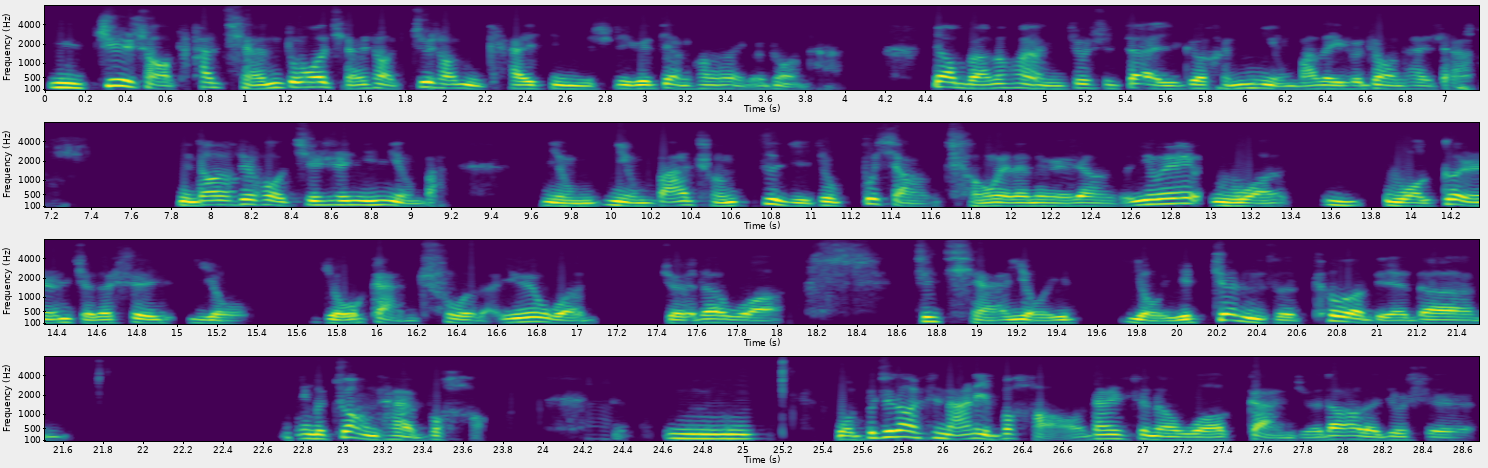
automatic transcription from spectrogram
你至少他钱多钱少，至少你开心，你是一个健康的一个状态。要不然的话，你就是在一个很拧巴的一个状态下，你到最后其实你拧巴，拧拧巴成自己就不想成为的那个样子。因为我我个人觉得是有有感触的，因为我觉得我之前有一。有一阵子特别的，那个状态不好，嗯，我不知道是哪里不好，但是呢，我感觉到的就是，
